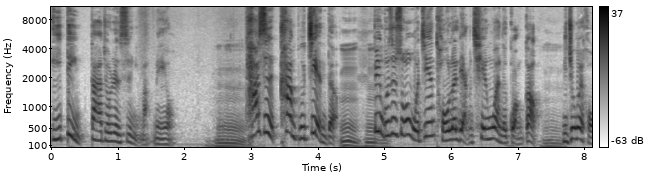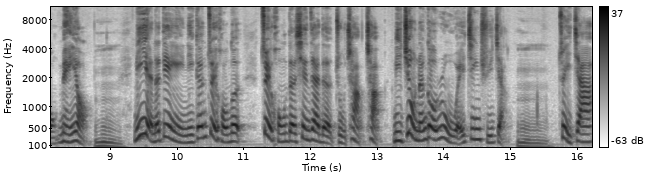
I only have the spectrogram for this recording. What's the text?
一定大家就认识你吗？没有。嗯，它是看不见的，嗯，并不是说我今天投了两千万的广告，嗯，你就会红，没有，嗯，你演的电影，你跟最红的最红的现在的主唱唱，你就能够入围金曲奖，嗯，最佳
